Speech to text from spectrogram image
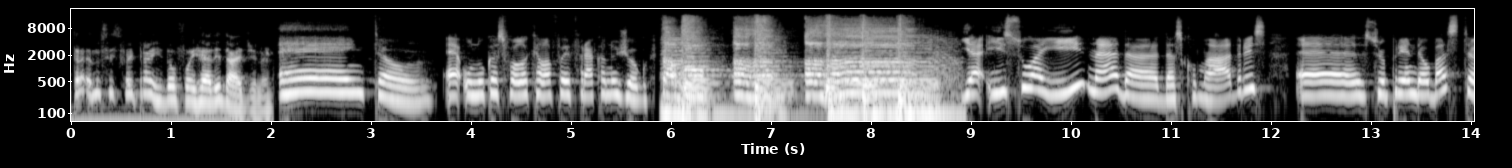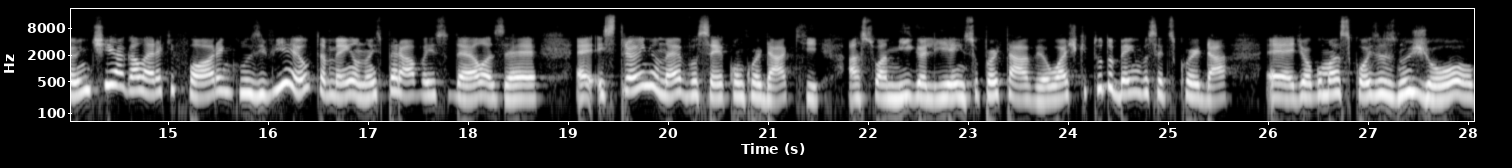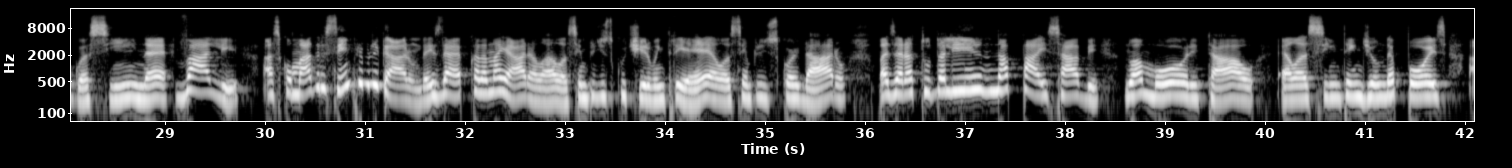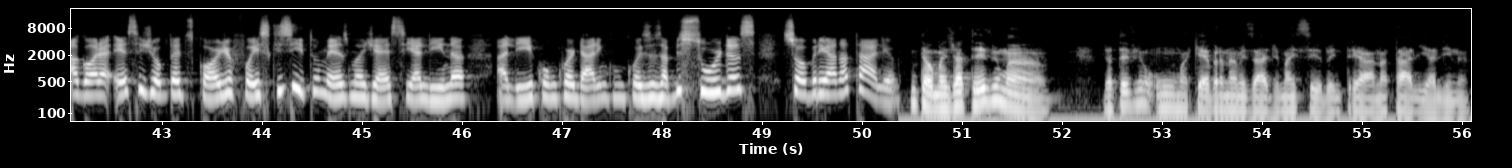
Tra não sei se foi traída ou foi realidade, né? É, então. É, o Lucas falou que ela foi fraca no jogo. Tá bom, aham, uh aham. -huh, uh -huh. E é isso aí, né, da, das comadres, é, surpreendeu bastante a galera aqui fora, inclusive eu também, eu não esperava isso delas. É, é estranho, né, você concordar que a sua amiga ali é insuportável. Eu acho que tudo bem você discordar é, de algumas coisas no jogo, assim, né? Vale. As comadres sempre brigaram, desde a época da Nayara lá. Elas sempre discutiram entre elas, sempre discordaram, mas era tudo ali na paz, sabe? No amor e tal. Elas se entendiam depois. Agora, esse jogo da discórdia foi esquisito mesmo. A Jessie e a Lina ali concordarem com coisas absurdas sobre a Natália. Então, mas já teve uma já teve uma quebra na amizade mais cedo entre a Natália e a Lina.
